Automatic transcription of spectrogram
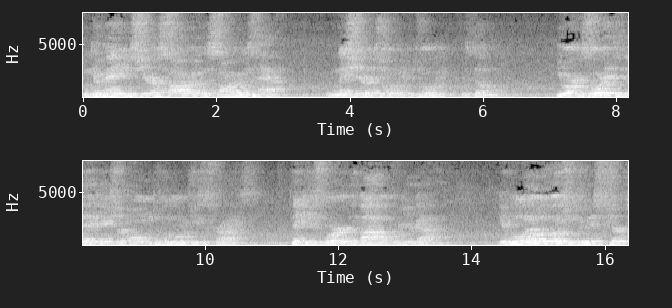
When companions share a sorrow, the sorrow is half. And when they share a joy, the joy is double. You are exhorted to dedicate your home to the Lord Jesus Christ. Take His Word, the Bible, for your guide. Give loyal devotion to His church,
